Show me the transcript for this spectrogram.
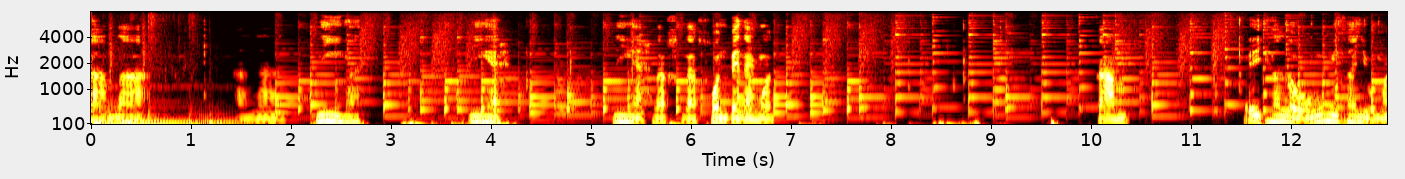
ตามล่าหางานนี่ไง นี่ไง นี่ไง แล้วแล้วคนไปไหนหมดกรรม เฮ้ย ฮัลโหล มีใครอยู่ไหม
